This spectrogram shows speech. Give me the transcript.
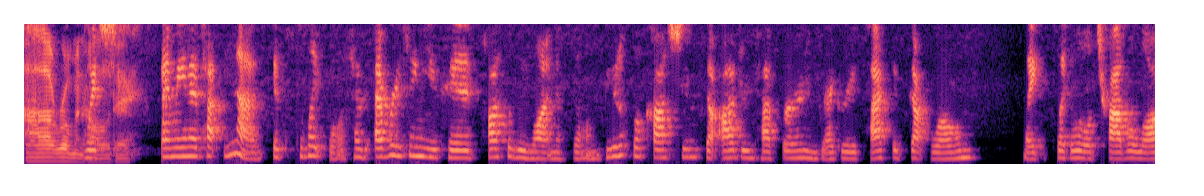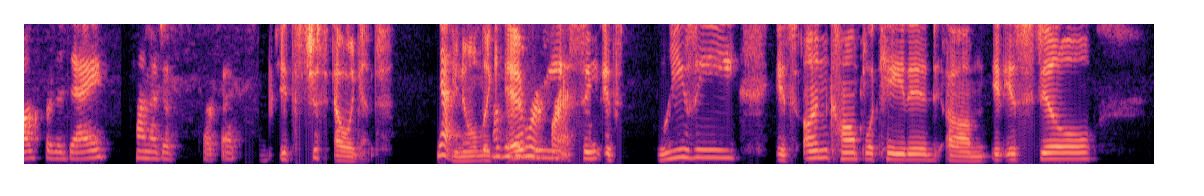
Ah, Roman Which- holiday. i mean it ha- yeah it's delightful. It has everything you could possibly want in a film. Beautiful costumes got audrey hepburn and gregory peck. It's got rome. Like it's like a little travel log for the day. Kind of just perfect. It's just elegant. Yes You know, like that's a good word every for it. sing it's breezy, it's uncomplicated. Um, it is still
